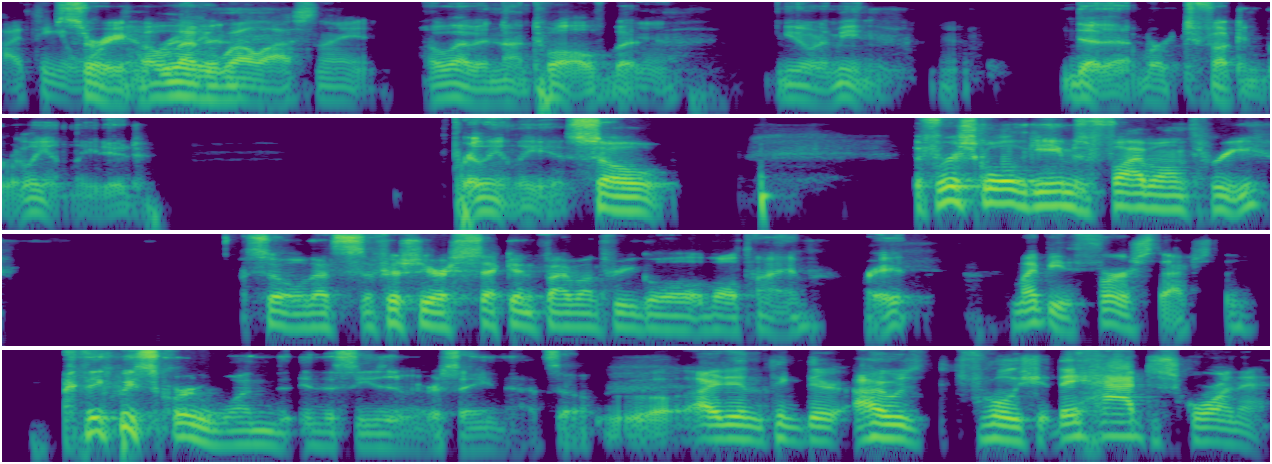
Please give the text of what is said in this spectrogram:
I think it Sorry, worked really 11. well last night. 11, not 12, but Yeah. you know what I mean? Yeah. That, that worked fucking brilliantly, dude. Brilliantly. So the first goal of the game is five on three. So that's officially our second five on three goal of all time, right? Might be the first actually. I think we scored one in the season. We were saying that. So Well, I didn't think there. I was holy shit. They had to score on that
